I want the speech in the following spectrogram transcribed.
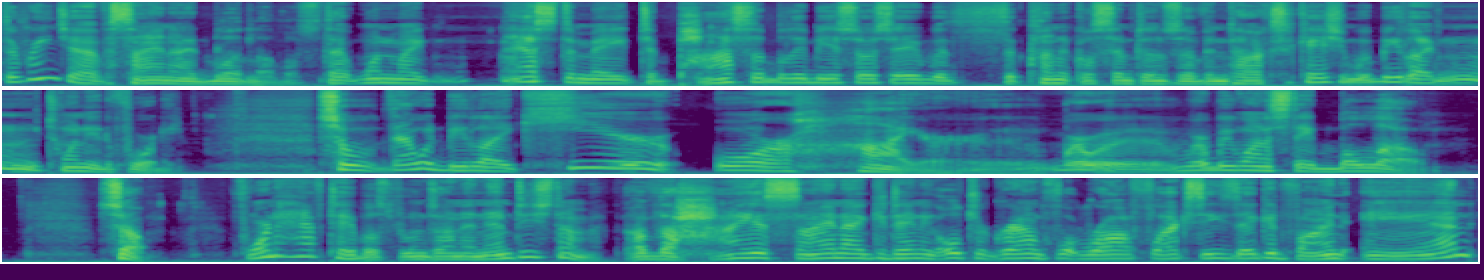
The range of cyanide blood levels that one might estimate to possibly be associated with the clinical symptoms of intoxication would be like mm, 20 to 40. So that would be like here or higher, where, where we want to stay below. So 4.5 tablespoons on an empty stomach of the highest cyanide-containing ultra-ground raw flax seeds they could find, and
